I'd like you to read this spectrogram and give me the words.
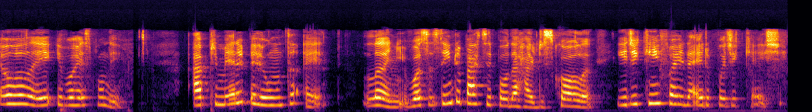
eu vou ler e vou responder. A primeira pergunta é: Lani, você sempre participou da Rádio Escola e de quem foi a ideia do podcast?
